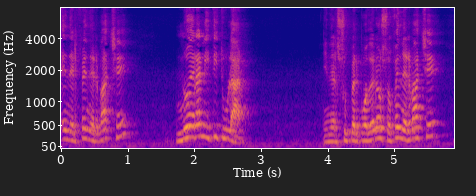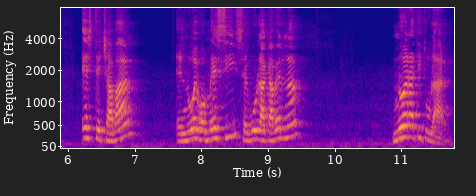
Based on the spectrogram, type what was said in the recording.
en el Fenerbahce, no era ni titular. En el superpoderoso Fenerbahce, este chaval, el nuevo Messi, según la caverna, no era titular.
